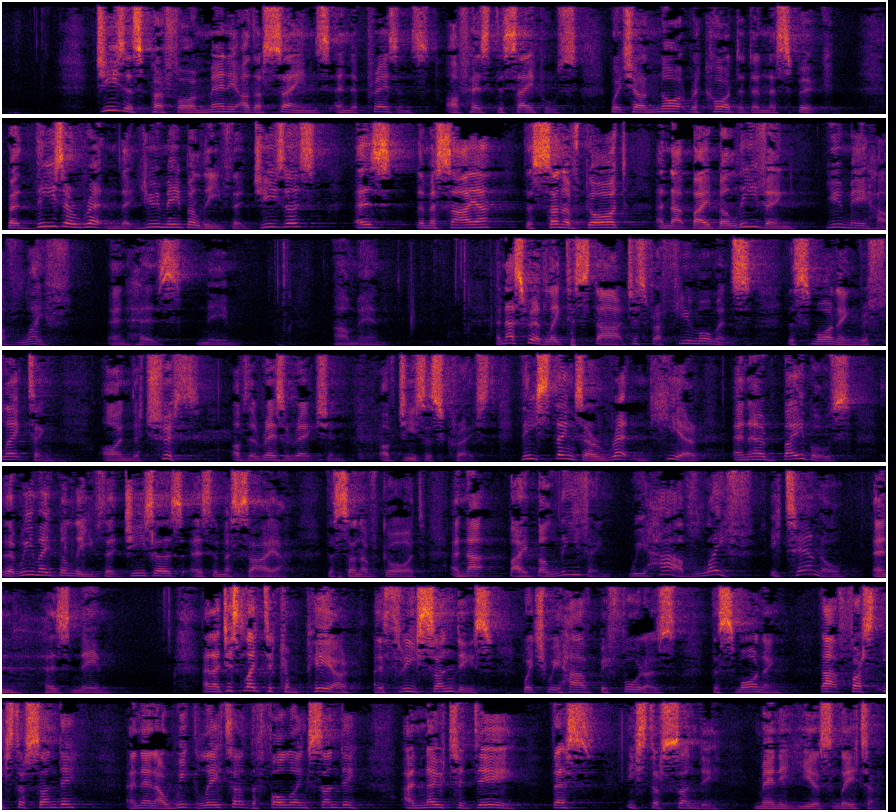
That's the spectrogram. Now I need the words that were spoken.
Jesus performed many other signs in the presence of his disciples, which are not recorded in this book. But these are written that you may believe that Jesus is the Messiah, the Son of God, and that by believing you may have life in his name. Amen. And that's where I'd like to start just for a few moments this morning, reflecting on the truth of the resurrection of Jesus Christ. These things are written here in our Bibles that we might believe that Jesus is the Messiah, the Son of God, and that by believing we have life eternal in His name. And I'd just like to compare the three Sundays which we have before us this morning. That first Easter Sunday, and then a week later, the following Sunday, and now today, this Easter Sunday, many years later.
